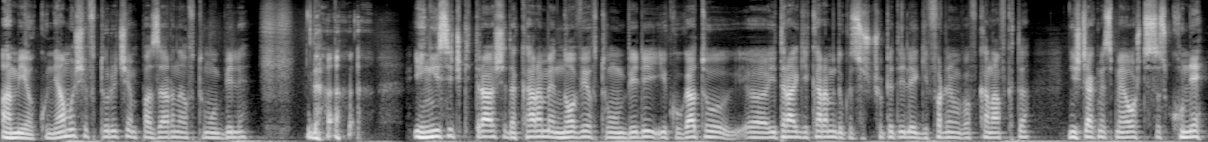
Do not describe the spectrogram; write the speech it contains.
Ами ако нямаше вторичен пазар на автомобили, да. И ние всички трябваше да караме нови автомобили и когато и трябва да ги караме докато се щупят или ги фърлим в канавката, ние щяхме сме още с коне.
